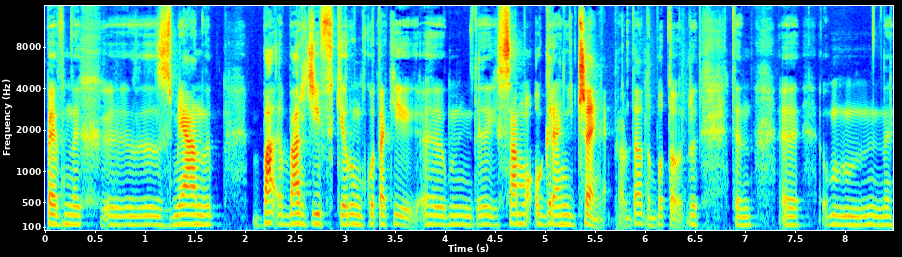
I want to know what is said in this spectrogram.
pewnych y, zmian, ba, bardziej w kierunku takiej y, samoograniczenia, prawda? No bo to ten y, mm,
